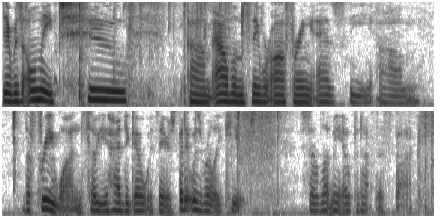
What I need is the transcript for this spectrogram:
There was only two um, albums they were offering as the um, the free one, so you had to go with theirs, but it was really cute. So let me open up this box.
